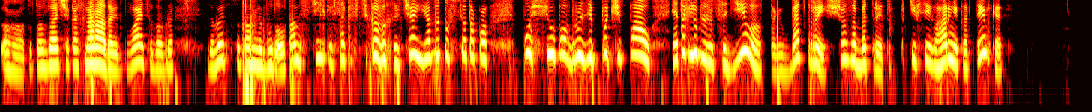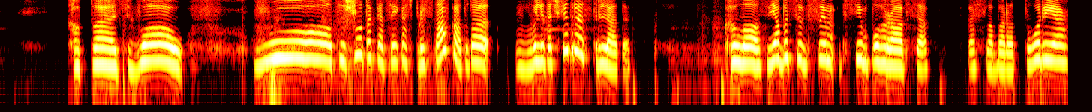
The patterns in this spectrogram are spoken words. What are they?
Ага, тут, а, значить, якась нарада відбувається, добре. Дивитися там не буду. Але там стільки всяких цікавих речей. Я би то все тако пощупав, друзі, почіпав. Я так люблю це діло. Так, Б3. Що за Б3? Тут такі всі гарні картинки. Капець, вау! Вау! Це що таке? Це якась приставка? Тут в літачки треба стріляти? Клас! Я би цим всім, всім погрався. Якась лабораторія,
